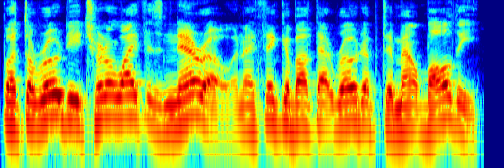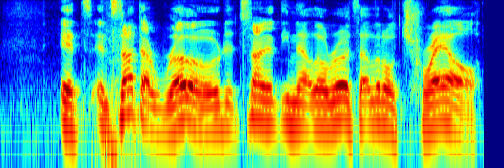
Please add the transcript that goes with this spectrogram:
But the road to eternal life is narrow. And I think about that road up to Mount Baldy. It's it's not that road. It's not even that little road. It's that little trail,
